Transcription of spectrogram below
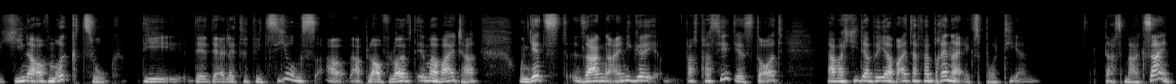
China auf dem Rückzug die, der, der Elektrifizierungsablauf läuft immer weiter. Und jetzt sagen einige, was passiert jetzt dort? Ja, aber China will ja weiter Verbrenner exportieren. Das mag sein.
